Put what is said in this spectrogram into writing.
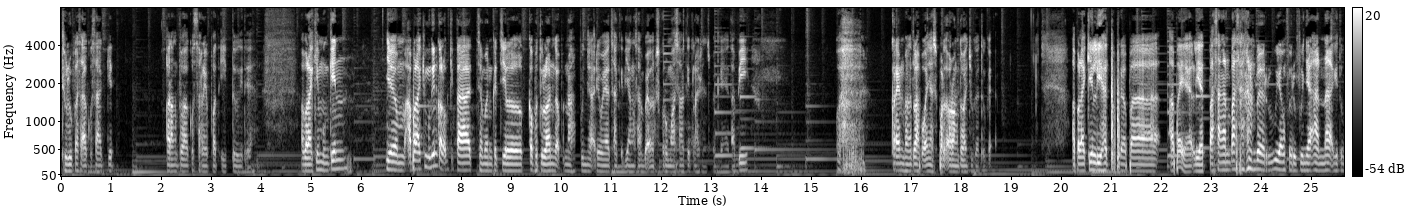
dulu pas aku sakit orang tua aku serepot itu gitu ya. Apalagi mungkin ya apalagi mungkin kalau kita zaman kecil kebetulan nggak pernah punya riwayat sakit yang sampai harus ke rumah sakit lah dan sebagainya. Tapi wah keren banget lah pokoknya support orang tua juga tuh kayak apalagi lihat beberapa apa ya lihat pasangan-pasangan baru yang baru punya anak gitu.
